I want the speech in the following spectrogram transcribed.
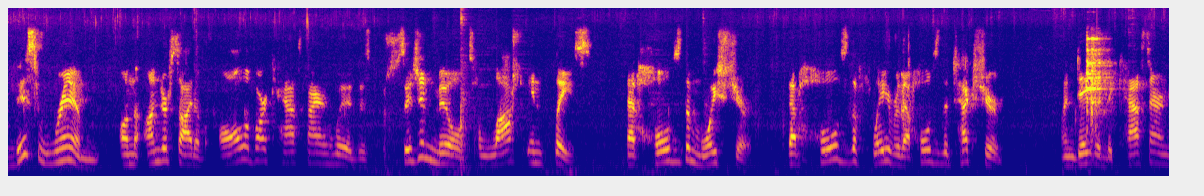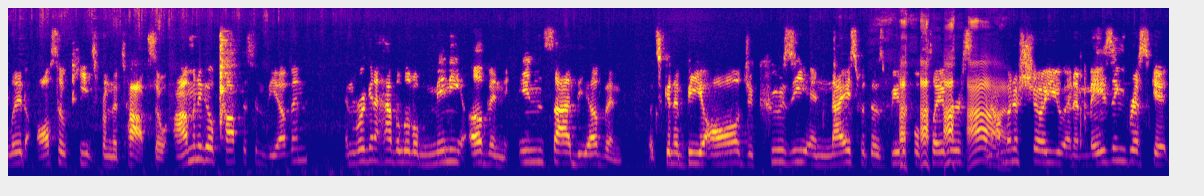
this rim on the underside of all of our cast iron lids is precision milled to lock in place that holds the moisture, that holds the flavor, that holds the texture. And David, the cast iron lid also heats from the top. So I'm going to go pop this in the oven and we're going to have a little mini oven inside the oven. It's going to be all jacuzzi and nice with those beautiful flavors. and I'm going to show you an amazing brisket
